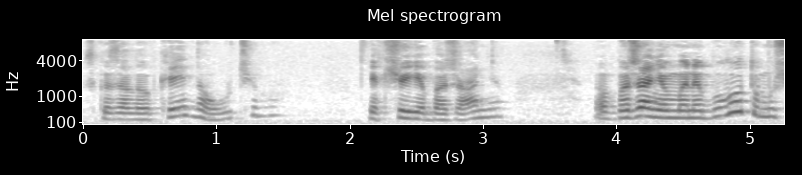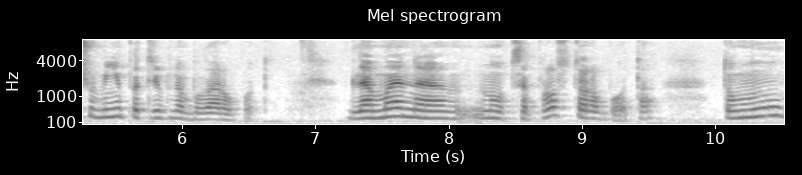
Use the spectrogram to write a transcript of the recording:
Сказали, окей, научимо, якщо є бажання. Бажання в мене було, тому що мені потрібна була робота. Для мене ну, це просто робота. Тому,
